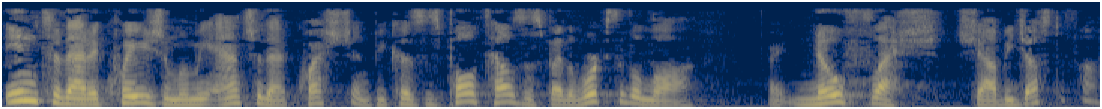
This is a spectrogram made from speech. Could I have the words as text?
into that equation when we answer that question. Because as Paul tells us, by the works of the law, right, no flesh shall be justified.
